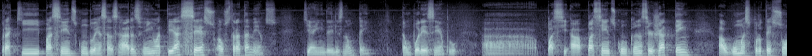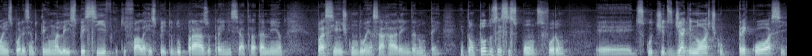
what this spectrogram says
para que pacientes com doenças raras venham a ter acesso aos tratamentos, que ainda eles não têm. Então, por exemplo, a, a pacientes com câncer já têm algumas proteções, por exemplo, tem uma lei específica que fala a respeito do prazo para iniciar tratamento, paciente com doença rara ainda não tem. Então, todos esses pontos foram é, discutidos. Diagnóstico precoce,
